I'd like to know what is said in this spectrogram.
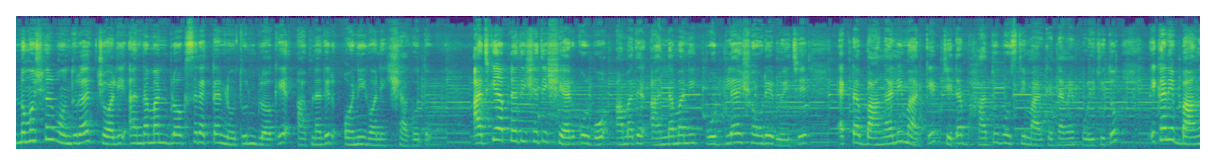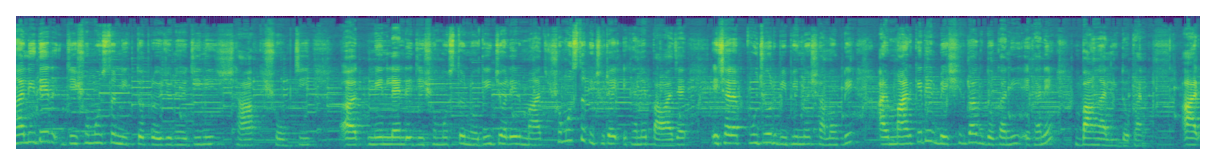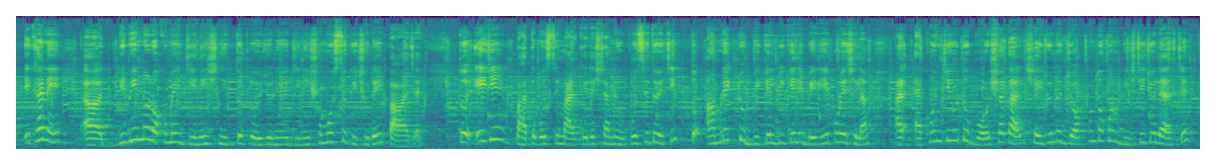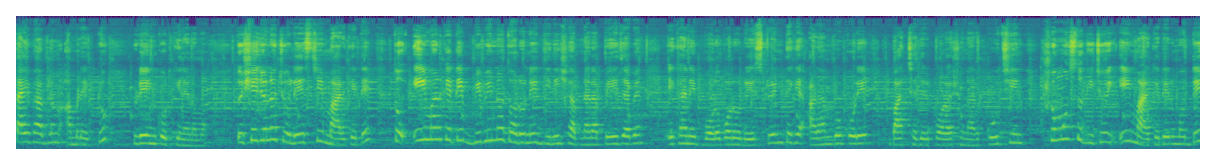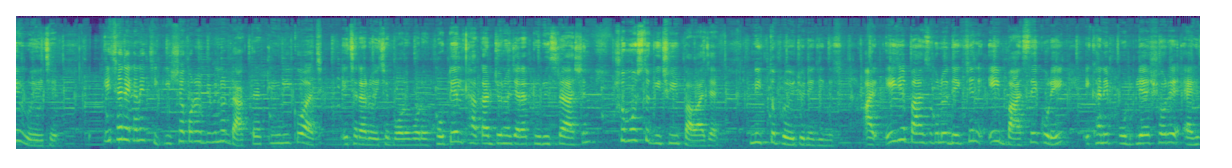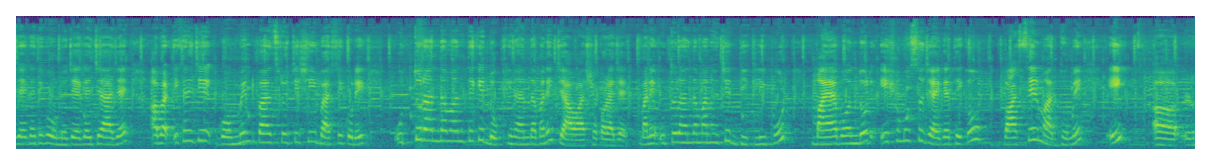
নমস্কার বন্ধুরা জলি আন্দামান ব্লগসের একটা নতুন ব্লগে আপনাদের অনেক অনেক স্বাগত। আজকে আপনাদের সাথে শেয়ার করব আমাদের আন্দামানের পোর্ট শহরে রয়েছে একটা বাঙালি মার্কেট, যেটা ভাতু বস্তি মার্কেট নামে পরিচিত। এখানে বাঙালিদের যে সমস্ত নিত্য প্রয়োজনীয় জিনিস, শাক, সবজি মেনল্যান্ডে যে সমস্ত নদীর জলের মাছ, সমস্ত কিছুটাই এখানে পাওয়া যায়। এছাড়া পুজোর বিভিন্ন সামগ্রী, আর মার্কেটের বেশিরভাগ দোকানই এখানে বাঙালি দোকান। আর এখানে বিভিন্ন রকমের জিনিস, নিত্য প্রয়োজনীয় জিনিস, সমস্ত কিছুটাই পাওয়া যায়। তো এই যে ভাতবস্তি মার্কেটের সামনে উপস্থিত হয়েছি, তো আমরা একটু বিকেল বিকেলে বেরিয়ে পড়েছিলাম। আর এখন যেহেতু বর্ষাকাল, সেই জন্য যখন তখন বৃষ্টি চলে আসছে, তাই ভাবলাম আমরা একটু রেনকোট কিনে নেব। তো সেই জন্য চলে এসেছি মার্কেটে তো এই মার্কেটে বিভিন্ন ধরনের জিনিস আপনারা পেয়ে যাবেন। এখানে বড় বড় রেস্টুরেন্ট থেকে আরম্ভ করে বাচ্চাদের পড়াশোনার কোচিং সমস্ত কিছুই এই মার্কেটের মধ্যেই রয়েছে। এছাড়া এখানে চিকিৎসা করার বিভিন্ন ডাক্তার ক্লিনিকও আছে। এছাড়া রয়েছে বড় বড় হোটেল থাকার জন্য যারা ট্যুরিস্টরা আসেন, সমস্ত কিছুই পাওয়া যায়। নিত্য প্রয়োজনীয় জিনিস। আর এই যে বাসগুলো দেখছেন, এই বাসে করে এখানে পোর্ট ব্লেয়ার শহরে এক জায়গা থেকে অন্য জায়গায় যাওয়া যায়। আবার এখানে যে গভর্নমেন্ট বাস রয়েছে, সেই বাসে করে উত্তর আন্দামান থেকে দক্ষিণ আন্দামানে যাওয়া আসা করা যায়। মানে উত্তর আন্দামান হচ্ছে দিগলিপুর, মায়াবন্দর, এই সমস্ত জায়গা থেকেও বাসের মাধ্যমে এই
